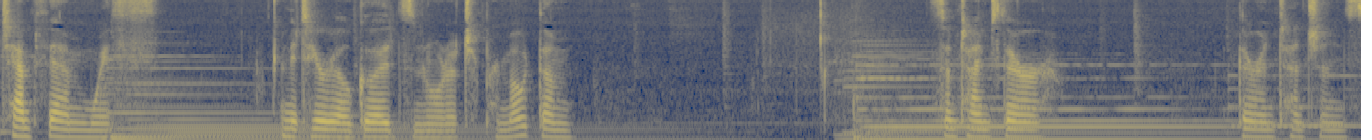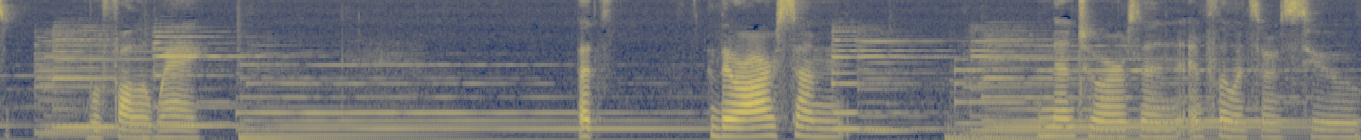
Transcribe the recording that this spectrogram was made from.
tempt them with material goods in order to promote them, sometimes their their intentions will fall away. But there are some mentors and influencers who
